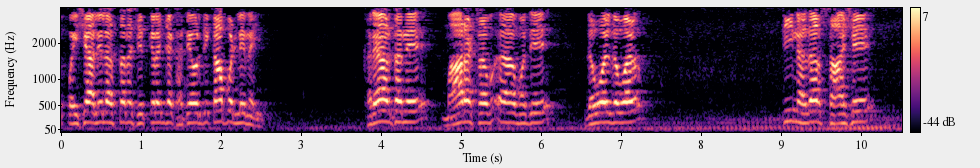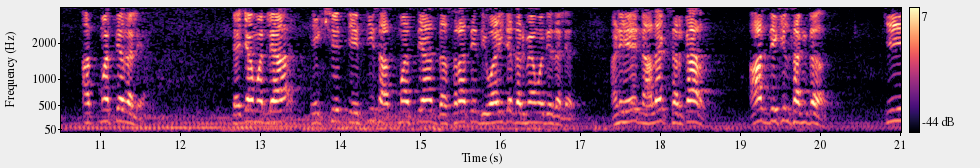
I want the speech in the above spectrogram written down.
पैसे आलेले असताना शेतकऱ्यांच्या खात्यावरती का पडले नाहीत? खऱ्या अर्थाने महाराष्ट्रामध्ये जवळजवळ तीन हजार सहाशे आत्महत्या झाल्या. त्याच्यामधल्या एकशे तेहतीस आत्महत्या दसरा ते दिवाळीच्या दरम्यामध्ये झाल्यात. आणि हे नालायक सरकार आज देखील सांगतं की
